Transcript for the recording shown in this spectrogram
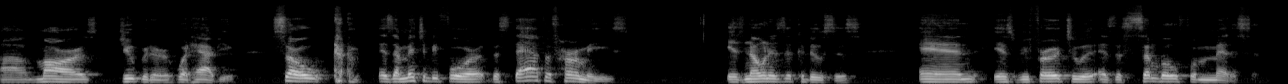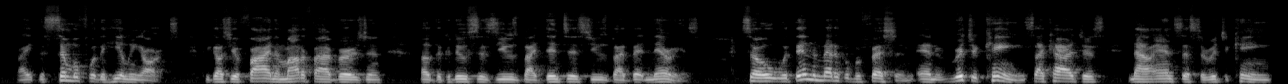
uh, Mars, Jupiter, what have you. So, as I mentioned before, the staff of Hermes is known as the caduceus and is referred to as the symbol for medicine, right? The symbol for the healing arts, because you'll find a modified version of the caduceus used by dentists, used by veterinarians. So, within the medical profession, and Richard King, psychiatrist, now ancestor Richard King,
